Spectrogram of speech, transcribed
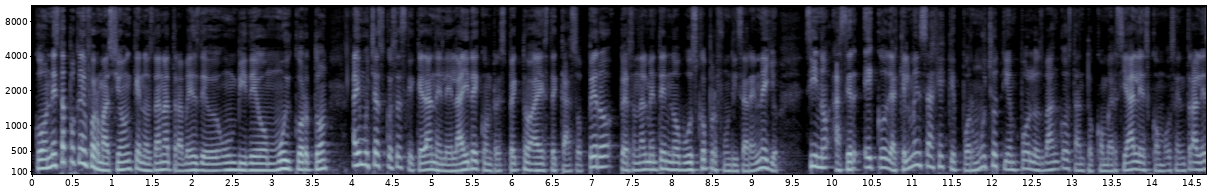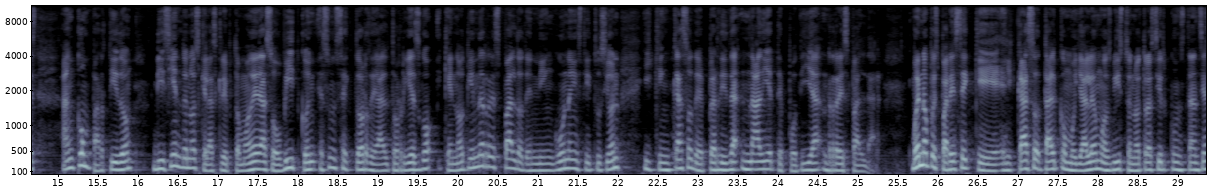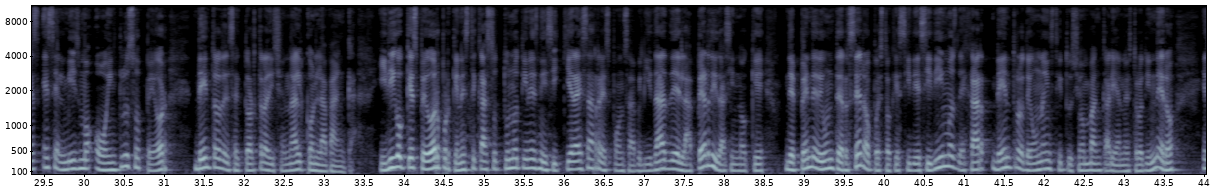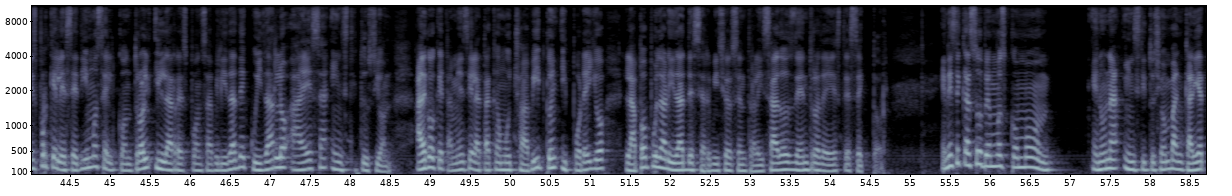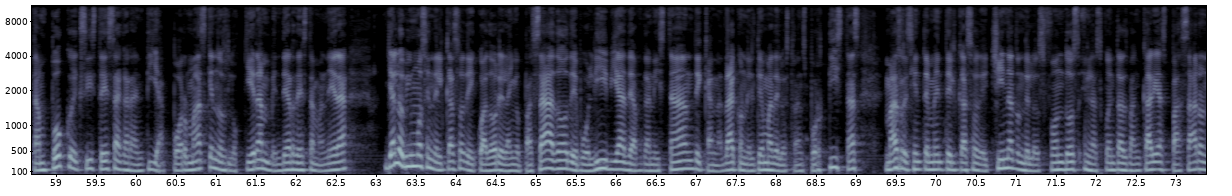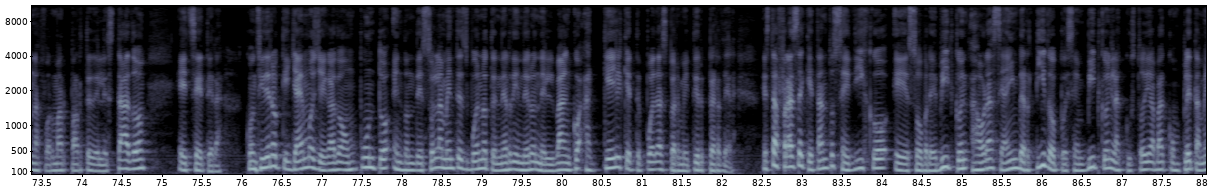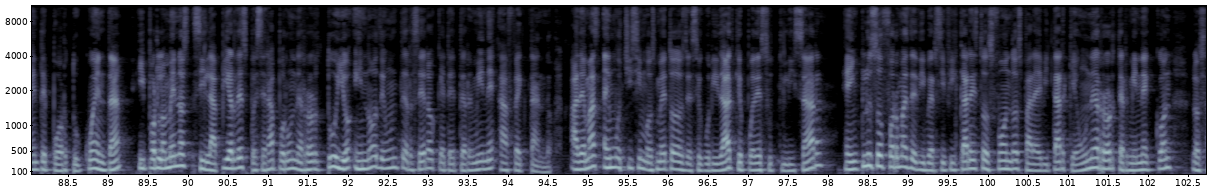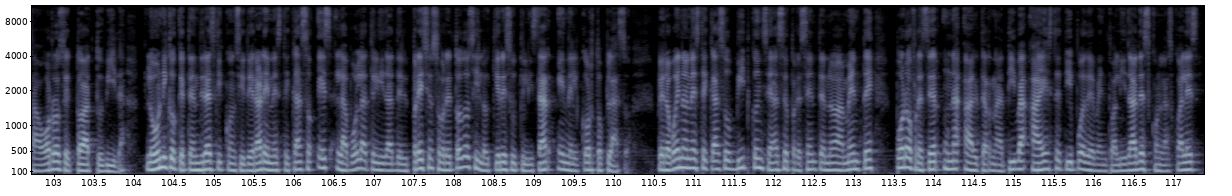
Con esta poca información que nos dan a través de un video muy corto, hay muchas cosas que quedan en el aire con respecto a este caso, pero personalmente no busco profundizar en ello, sino hacer eco de aquel mensaje que por mucho tiempo los bancos, tanto comerciales como centrales, han compartido diciéndonos que las criptomonedas o Bitcoin es un sector de alto riesgo y que no tiene respaldo de ninguna institución y que en caso de pérdida nadie te podía respaldar. Bueno, pues parece que el caso tal como ya lo hemos visto en otras circunstancias es el mismo o incluso peor dentro del sector tradicional con la banca. Y digo que es peor porque en este caso tú no tienes ni siquiera esa responsabilidad de la pérdida, sino que depende de un tercero, puesto que si decidimos dejar dentro de una institución bancaria nuestro dinero, es porque le cedimos el control y la responsabilidad de cuidarlo a esa institución, algo que también se le ataca mucho a Bitcoin y por ello la popularidad de servicios centralizados dentro de este sector. En este caso vemos cómo en una institución bancaria tampoco existe esa garantía, por más que nos lo quieran vender de esta manera. Ya lo vimos en el caso de Ecuador el año pasado, de Bolivia, de Afganistán, de Canadá con el tema de los transportistas, más recientemente el caso de China donde los fondos en las cuentas bancarias pasaron a formar parte del Estado, etcétera. Considero que ya hemos llegado a un punto en donde solamente es bueno tener dinero en el banco aquel que te puedas permitir perder. Esta frase que tanto se dijo eh, sobre Bitcoin ahora se ha invertido, pues en Bitcoin la custodia va completamente por tu cuenta y por lo menos si la pierdes pues será por un error tuyo y no de un tercero que te termine afectando. Además hay muchísimos métodos de seguridad que puedes utilizar e incluso formas de diversificar estos fondos para evitar que un error termine con los ahorros de toda tu vida. Lo único que tendrías que considerar en este caso es la volatilidad del precio, sobre todo si lo quieres utilizar en el corto plazo. Pero bueno, en este caso Bitcoin se hace presente nuevamente por ofrecer una alternativa a este tipo de eventualidades con las cuales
